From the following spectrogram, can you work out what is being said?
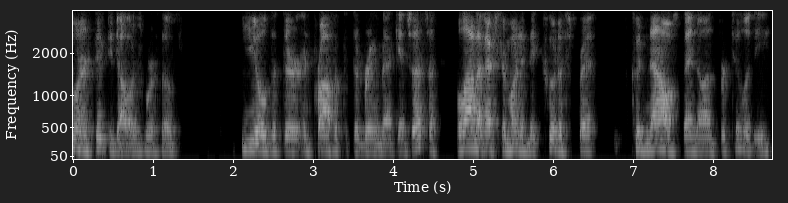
$250 worth of yield that they're in profit that they're bringing back in. So that's a, a lot of extra money they could have spread, could now spend on fertility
